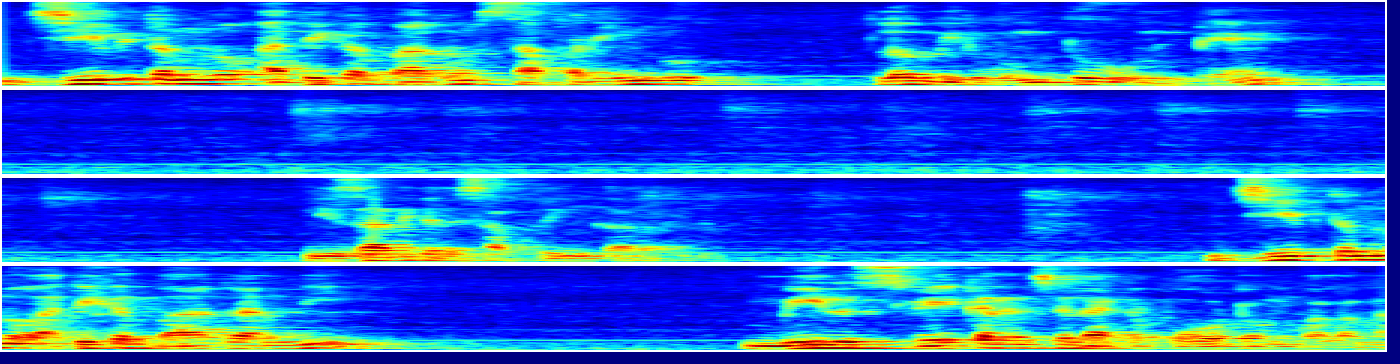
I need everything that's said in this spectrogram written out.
జీవితంలో అధిక భాగం సఫరింగ్లో మీరు ఉంటూ ఉంటే నిజానికి అది సఫరింగ్ కాదు. జీవితంలో అధిక భాగాన్ని మీరు స్వీకరించలేకపోవటం వలన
